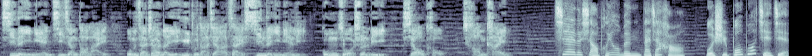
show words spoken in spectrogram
新的一年即将到来，我们在这儿呢也预祝大家在新的一年里工作顺利，笑口常开。亲爱的小朋友们，大家好，我是波波姐姐，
